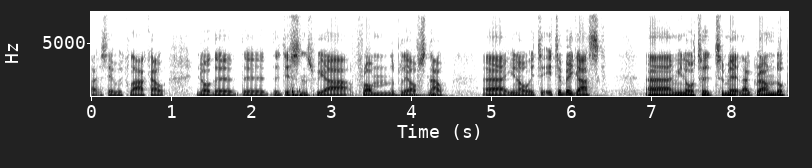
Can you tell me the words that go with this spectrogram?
I say, with Clarke out, you know, the the the distance we are from the playoffs now. Uh, you know, it's it's a big ask. Um, you know, to, to make that ground up,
